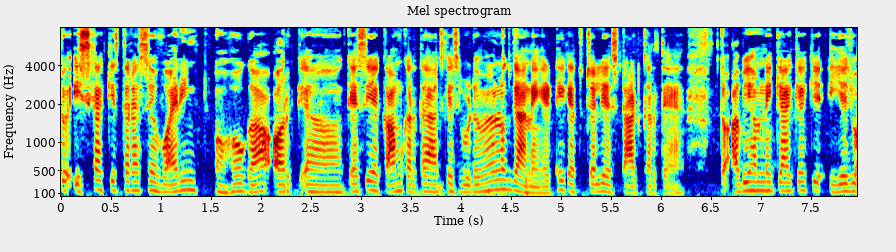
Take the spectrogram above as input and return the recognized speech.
तो इसका किस तरह से वायरिंग होगा और कैसे ये काम करता है आज के इस वीडियो में, हम लोग जानेंगे, ठीक है? तो चलिए स्टार्ट करते हैं। तो अभी हमने क्या किया कि ये जो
